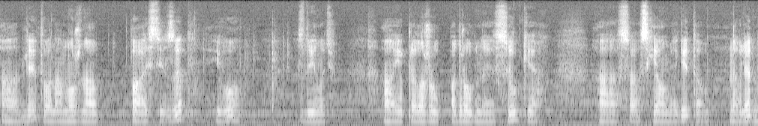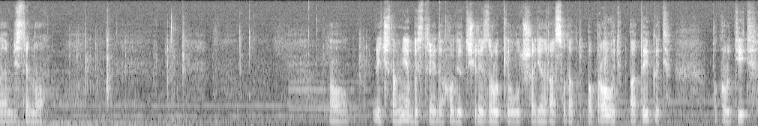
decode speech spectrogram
А для этого нам нужно по оси Z его сдвинуть. А я приложу подробные ссылки а, со схемами, где там наглядно объяснено. Но лично мне быстрее доходит через руки. Лучше один раз вот так попробовать, потыкать, покрутить.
